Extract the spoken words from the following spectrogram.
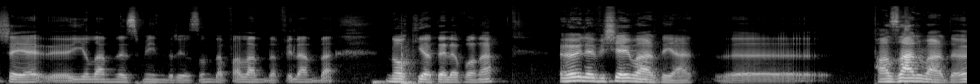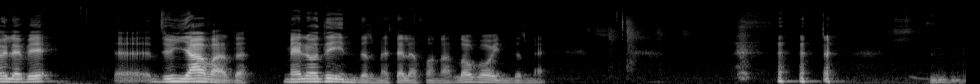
şeye e, yılan resmi indiriyorsun da falan da filan da Nokia telefona. Öyle bir şey vardı ya Ee, pazar vardı öyle bir e, dünya vardı. Melodi indirme telefona logo indirme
